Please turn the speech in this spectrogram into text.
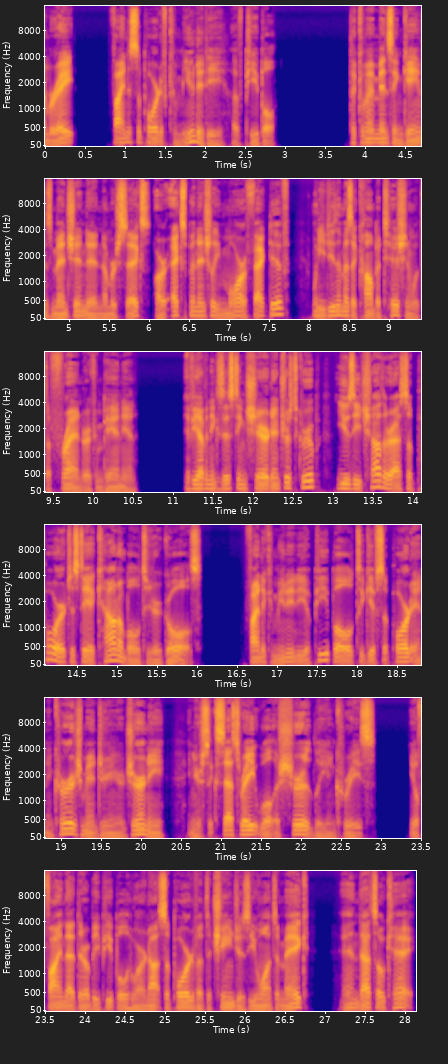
Number eight, find a supportive community of people. The commitments and games mentioned in number six are exponentially more effective when you do them as a competition with a friend or companion. If you have an existing shared interest group, use each other as support to stay accountable to your goals. Find a community of people to give support and encouragement during your journey, and your success rate will assuredly increase. You'll find that there will be people who are not supportive of the changes you want to make, and that's okay.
